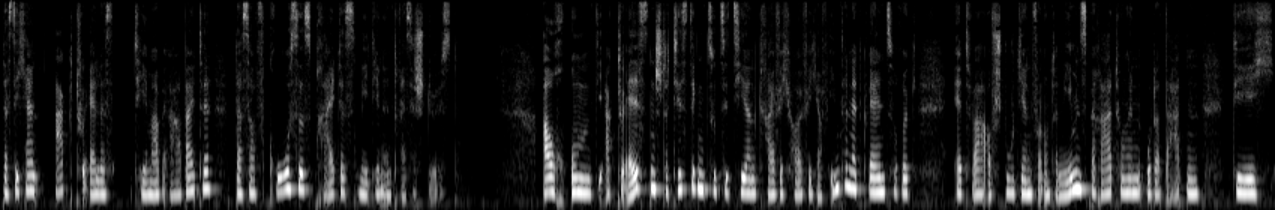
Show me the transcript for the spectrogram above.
dass ich ein aktuelles Thema bearbeite, das auf großes, breites Medieninteresse stößt. Auch um die aktuellsten Statistiken zu zitieren, greife ich häufig auf Internetquellen zurück, etwa auf Studien von Unternehmensberatungen oder Daten, die ich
